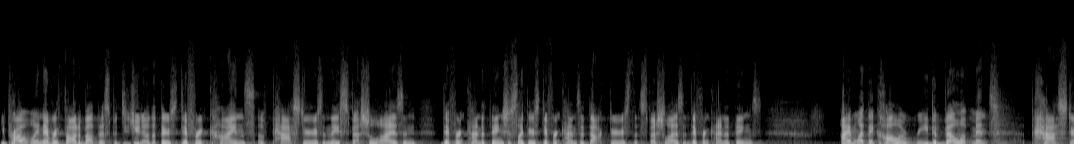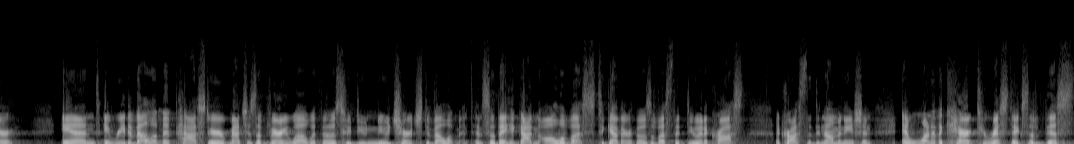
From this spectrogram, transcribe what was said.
You probably never thought about this, but did you know that there's different kinds of pastors and they specialize in different kind of things, just like there's different kinds of doctors that specialize in different kind of things? I'm what they call a redevelopment pastor. And a redevelopment pastor matches up very well with those who do new church development. And so they had gotten all of us together, those of us that do it across, across the denomination. And one of the characteristics of this,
